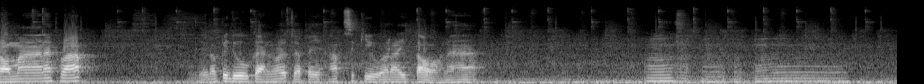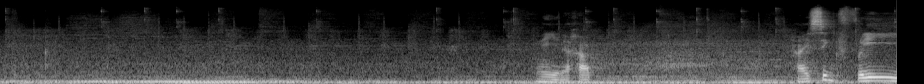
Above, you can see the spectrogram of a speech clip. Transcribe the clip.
ต่อมานะครับ เดี๋ยวเราไปดูกันว่าจะไปอัพสกิลอะไรต่อนะฮะนี่นะครับ h i s i n g Free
